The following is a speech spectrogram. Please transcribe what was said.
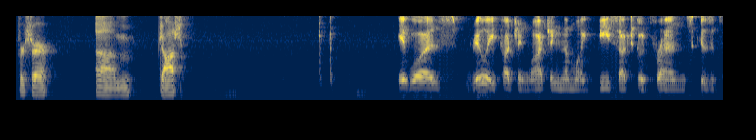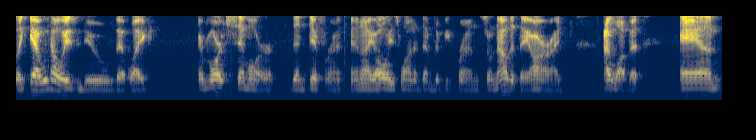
For sure. Um, Josh. It was really touching watching them like be such good friends because it's like yeah we always knew that like they're more similar than different and i always wanted them to be friends so now that they are i i love it and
